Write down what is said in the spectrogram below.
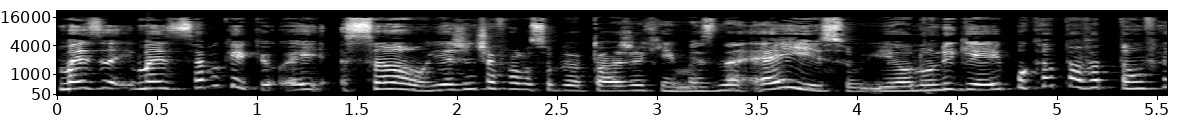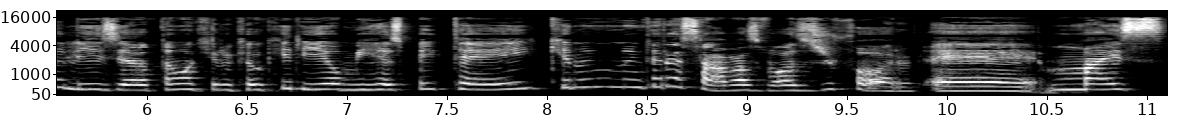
Mas, mas sabe o que, que são? E a gente já falou sobre tatuagem aqui, mas né, é isso. E eu não liguei porque eu tava tão feliz e era tão aquilo que eu queria. Eu me respeitei que não, não interessava as vozes de fora. É, mas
